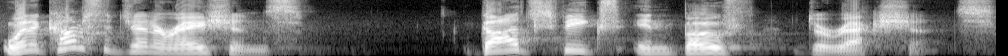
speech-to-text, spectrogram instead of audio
When it comes to generations, God speaks in both directions,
